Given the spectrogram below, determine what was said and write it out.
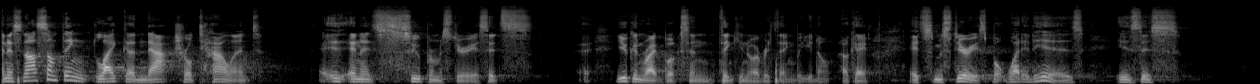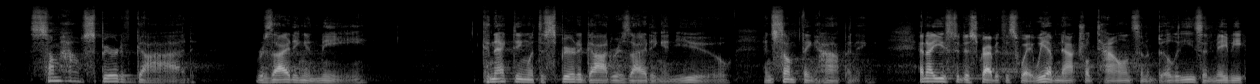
And it's not something like a natural talent, and it's super mysterious. It's you can write books and think you know everything, but you don't. Okay, it's mysterious. But what it is is this somehow Spirit of God residing in me connecting with the Spirit of God residing in you and something happening. And I used to describe it this way we have natural talents and abilities, and maybe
